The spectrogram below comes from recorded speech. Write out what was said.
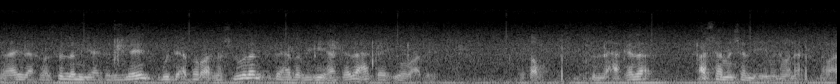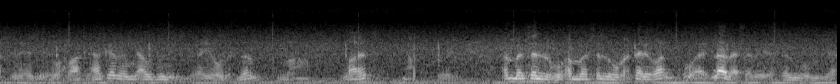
فإذا كان سلم من جهة الرجلين بدأ بالرأس مسلولا ذهب به هكذا حتى يوضع به القبر سل هكذا اسهل من سله من هنا راس راس هكذا هم يعودون يغيرونه نعم ظاهر اما سله اما سله معترضا هو لا باس به سله من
